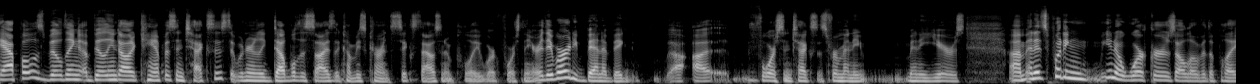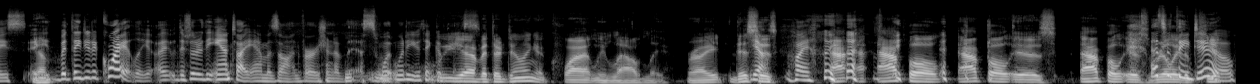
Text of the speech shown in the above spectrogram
Apple is building a billion dollar campus in Texas that would nearly double the size of the company's current 6,000 employee workforce in the area. They've already been a big uh, uh, force in Texas for many, many years. Um, and it's putting, you know, workers all over the place. Yeah. But they did it quietly. Uh, they're sort of the anti Amazon version of this. What, what do you think of this? Yeah, but they're doing it quietly, loudly, right? This Yeah, is. A- A- Apple. Apple is Apple is That's what really they the P- do.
